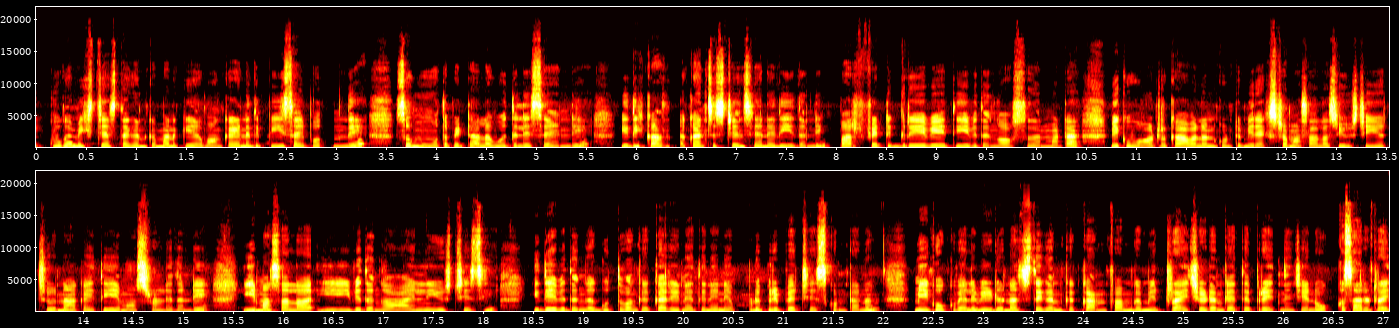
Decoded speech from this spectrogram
ఎక్కువగా మిక్స్ చేస్తే కనుక మనకి వంకాయ అనేది పీస్ అయిపోతుంది. సో మూత పెట్టి అలా వదిలి వదిలేసేయండి. ఇది కన్సిస్టెన్సీ అనేది ఇదండి. పర్ఫెక్ట్ గ్రేవీ అయితే ఈ విధంగా వస్తుంది అనమాట మీకు వాటర్ కావాలనుకుంటే మీరు ఎక్స్ట్రా మసాలాస్ యూస్ చేయొచ్చు. నాకైతే ఏం అవసరం లేదండి. ఈ మసాలా ఈ విధంగా ఆయిల్ని యూస్ చేసి ఇదే విధంగా గుత్తి వంకాయ కర్రీని అయితే నేను ఎప్పుడు ప్రిపేర్ చేసుకుంటాను. మీకు ఒకవేళ వీడియో నచ్చితే కనుక కన్ఫామ్గా మీరు ట్రై చేయడానికి అయితే ప్రయత్నించండి ఒక్కసారి ట్రై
